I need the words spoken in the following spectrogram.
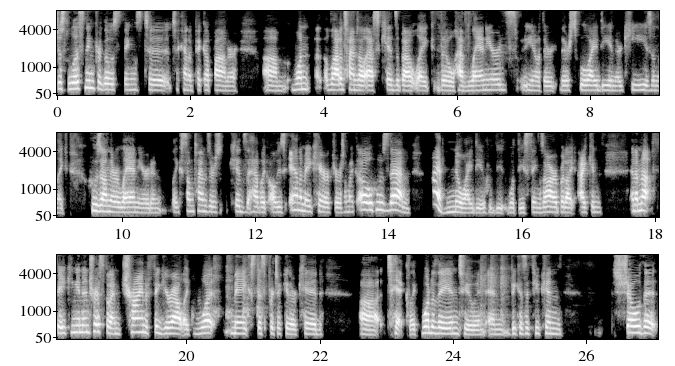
Just listening for those things to to kind of pick up on or um, one a lot of times i'll ask kids about like they'll have lanyards you know their their school id and their keys and like who's on their lanyard and like sometimes there's kids that have like all these anime characters. I'm like oh who's that? And i have no idea who the, what these things are but i i can and i'm not faking an interest but i'm trying to figure out like what makes this particular kid uh, tick like what are they into? And and because if you can show that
